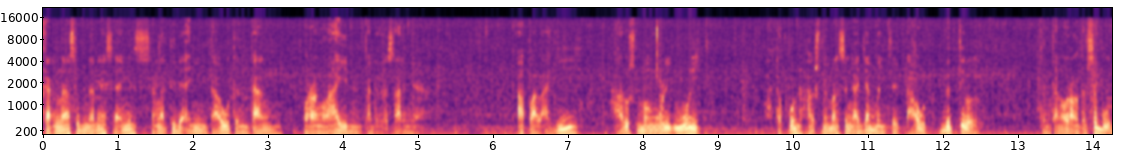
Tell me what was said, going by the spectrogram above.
Karena sebenarnya saya ingin sangat tidak ingin tahu tentang orang lain pada dasarnya. Apalagi harus mengulik-ngulik ataupun harus memang sengaja mencari tahu detail tentang orang tersebut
